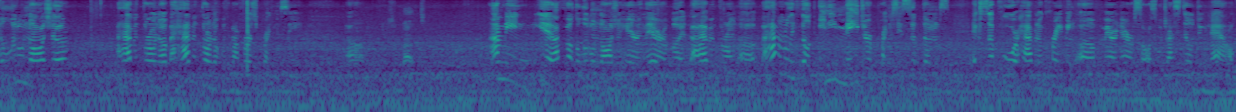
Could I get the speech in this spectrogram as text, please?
a little nausea. I haven't thrown up. I haven't thrown up with my first pregnancy. Um, about to. I mean, yeah, I felt a little nausea here and there, but I haven't thrown up. I haven't really felt any major pregnancy symptoms except for having a craving of marinara sauce, which I still do now.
